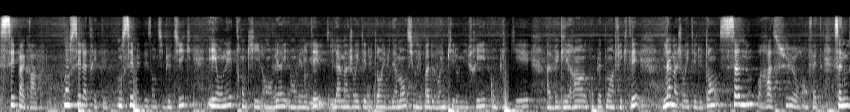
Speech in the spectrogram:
c'est pas grave on sait la traiter, on sait mettre des antibiotiques et on est tranquille. En, vérité, la majorité du temps, évidemment, si on n'est pas devant une pyélonéphrite compliquée, avec les reins complètement infectés, la majorité du temps, ça nous rassure en fait. Ça nous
